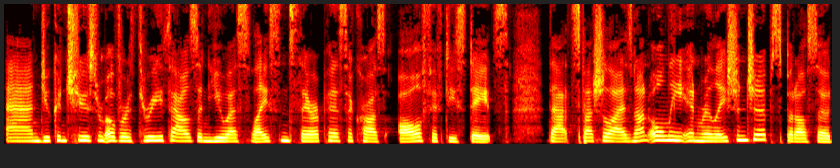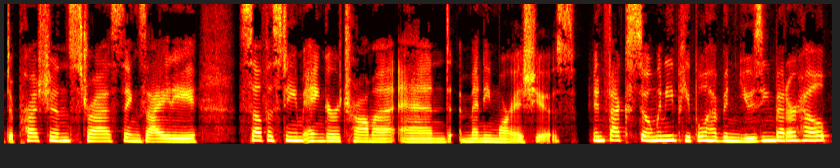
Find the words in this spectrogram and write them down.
And you can choose from over 3,000 US licensed therapists across all 50 states that specialize not only in relationships, but also depression, stress, anxiety, self-esteem, anger, trauma, and many more issues. In fact, so many people have been using BetterHelp.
